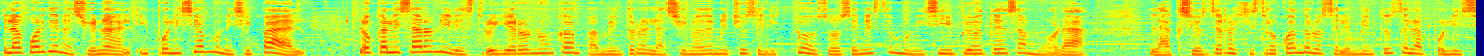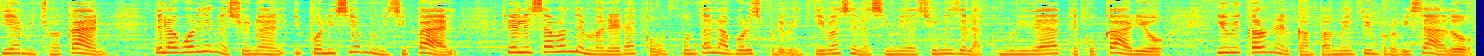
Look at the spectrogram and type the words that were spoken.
de la Guardia Nacional y Policía Municipal localizaron y destruyeron un campamento relacionado en hechos delictuosos en este municipio de Zamora. La acción se registró cuando los elementos de la Policía Michoacán, de la Guardia Nacional y Policía Municipal realizaban de manera conjunta labores preventivas en las inmediaciones de la comunidad de Cucario y ubicaron el campamento improvisado,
